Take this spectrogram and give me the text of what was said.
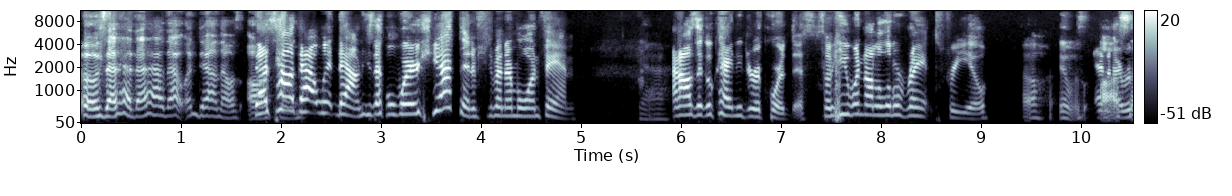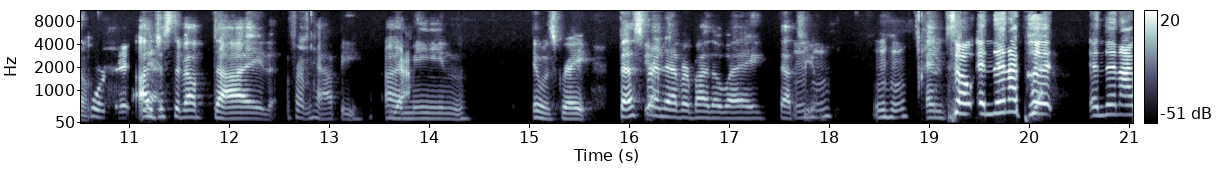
Oh, is that how that how that went down? That was awesome. That's how that went down. He's like, "Well, where is she at then? If she's my number one fan?" Yeah. And I was like, "Okay, I need to record this." So he went on a little rant for you, Oh, it was and I recorded it. I Yeah. just about died from happy. I Yeah. mean, it was great. Best Yeah. friend ever, by the way. That's you. hmm And So and then I put and then I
